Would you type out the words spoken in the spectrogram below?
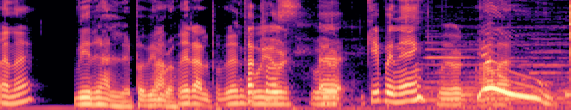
Enig? Vi raller på byen, Ja, bro. vi raller på byen. Takk God for jul. oss. God jul. Eh, keep winning. God jul. Ha det.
